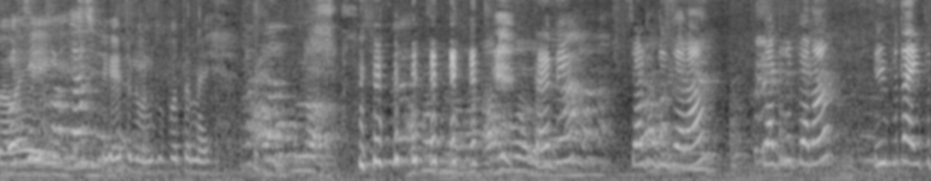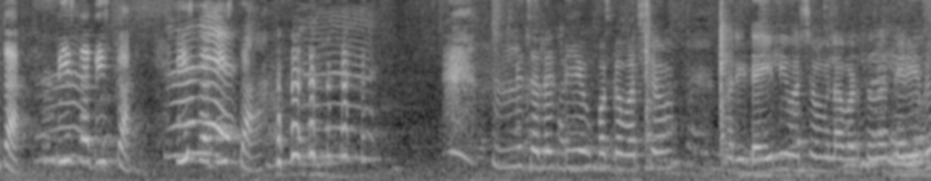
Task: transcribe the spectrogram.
బాబాయ్. చేతులు వణికిపోతున్నాయి. అయితే స్వెటర్ తీసారా? స్వెటర్ ఇప్పానా? ఇప్పుతా ఇప్పుతా. తీస్తా తీస్తా. తీస్తా తీస్తా. ఫుల్ చలండి ఒక పక్క వర్షం. మరి డైలీ వర్షం ఇలా పడుతుందో తెలియదు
